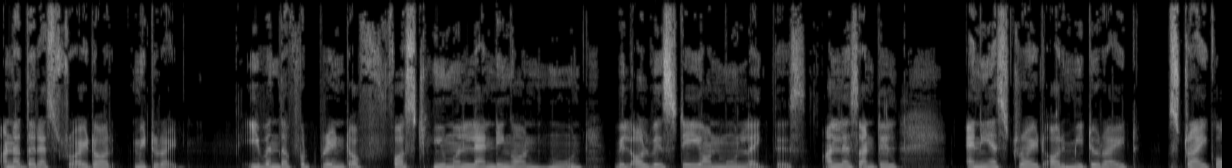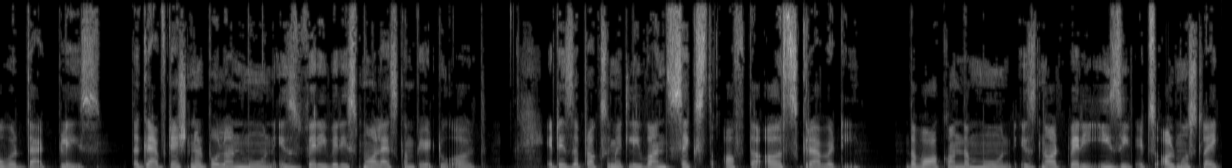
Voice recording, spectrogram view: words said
another asteroid or meteorite even the footprint of first human landing on moon will always stay on moon like this unless until any asteroid or meteorite strike over that place the gravitational pull on moon is very very small as compared to earth it is approximately one sixth of the earth's gravity the walk on the moon is not very easy. It's almost like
